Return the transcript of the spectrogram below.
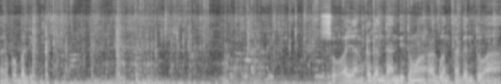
tayo pabalik. So ayan, kagandahan dito mga kagwanta ganito ah,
